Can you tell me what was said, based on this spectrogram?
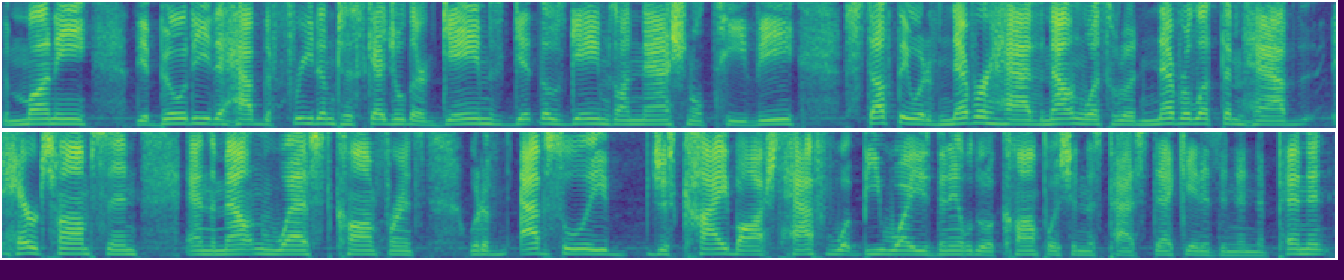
the money, the ability to have the freedom to schedule their games, get those games on national TV, stuff they would have never had. The Mountain West would have never let them have. Herr Thompson and the Mountain West Conference would have absolutely just kiboshed half of what BYU has been able to accomplish in this past decade as an independent.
